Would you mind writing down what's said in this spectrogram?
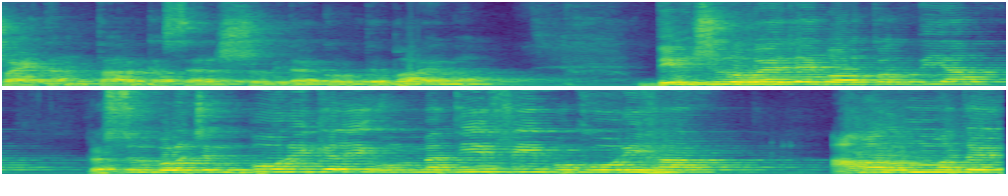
শয়তান তার কাছে আর সুবিধা করতে পারে না। দিন শুরু হয়ে যায় বরকত দিয়া। রসুল বলেছেন বুরিকালি উম্মতি ফি বুকুরিহা আমার উম্মতের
